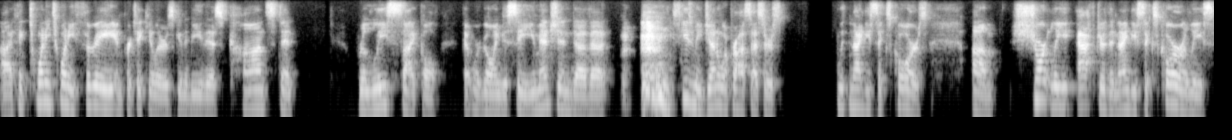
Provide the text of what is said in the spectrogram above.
Uh, I think 2023 in particular is going to be this constant release cycle that we're going to see. You mentioned uh, the excuse me Genoa processors with 96 cores. Um, shortly after the 96 core release,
